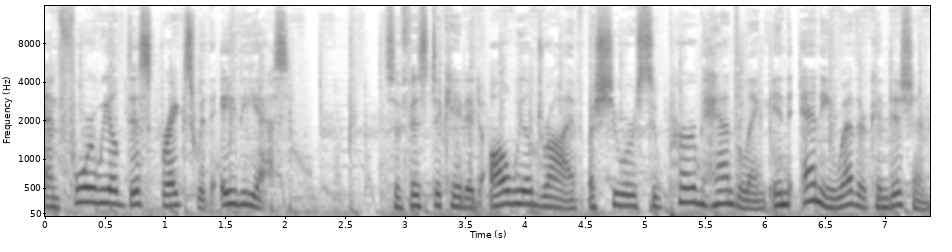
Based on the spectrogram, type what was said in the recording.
and four-wheel disc brakes with ABS. Sophisticated all-wheel drive assures superb handling in any weather condition.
